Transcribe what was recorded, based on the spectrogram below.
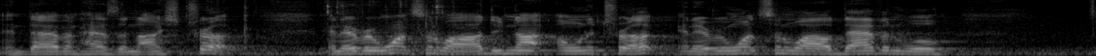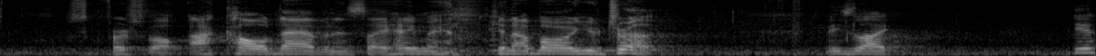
and Davin has a nice truck. And every once in a while, I do not own a truck, and every once in a while, Davin will First of all, I call Davin and say, hey man, can I borrow your truck? And he's like, yeah,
